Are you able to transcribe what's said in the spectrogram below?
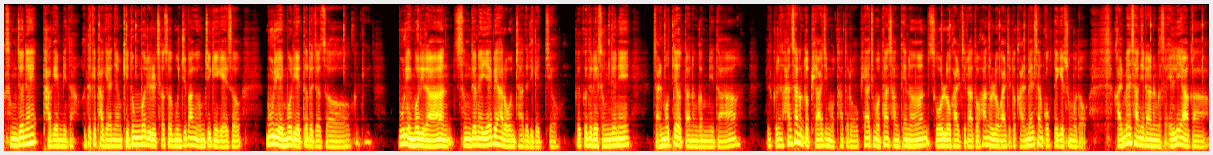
성전의 파괴입니다. 어떻게 파괴하냐면 기둥머리를 쳐서 문지방이 움직이게 해서 무리의 머리에 떨어져서 무리의 머리란 성전에 예배하러 온 자들이겠죠. 그 그들의 성전이 잘못되었다는 겁니다. 그래서 한 사람도 피하지 못하도록 피하지 못한 상태는 서울로 갈지라도 하늘로 갈지라도 갈멜산 꼭대기에 숨어도 갈멜산이라는 것은 엘리야가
